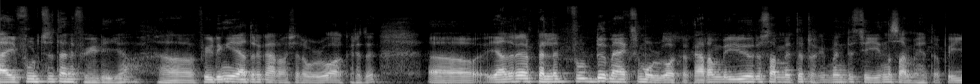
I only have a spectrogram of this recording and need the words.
ലൈഫ് ഫുഡ്സ് തന്നെ ഫീഡ് ചെയ്യുക. ഫീഡിങ് യാതൊരു കാരണവശാലും ഒഴിവാക്കരുത്. യാതൊരു പെല്ലറ്റ് ഫുഡ് മാക്സിമം ഒഴിവാക്കുക. കാരണം ഈ ഒരു സമയത്ത് ട്രീറ്റ്മെന്റ് ചെയ്യുന്ന സമയത്ത് അപ്പോൾ ഈ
